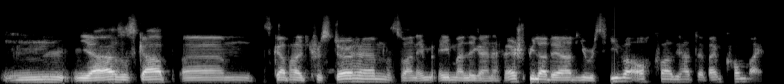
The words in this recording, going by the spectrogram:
Mm, ja, also es gab, ähm, es gab halt Chris Durham, das war ein ehemaliger NFL-Spieler, der die Receiver auch quasi hatte beim Combine.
